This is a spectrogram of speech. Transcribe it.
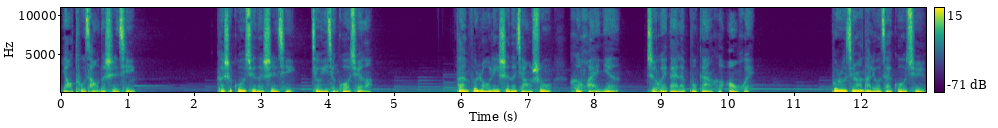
要吐槽的事情。可是过去的事情就已经过去了，反复蹂躏式的讲述和怀念，只会带来不甘和懊悔。不如就让它留在过去，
